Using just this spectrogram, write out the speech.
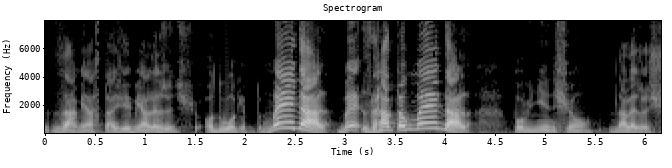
zamiast ta ziemia leżeć odłogiem. To medal! Me, za to medal powinien się należeć.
